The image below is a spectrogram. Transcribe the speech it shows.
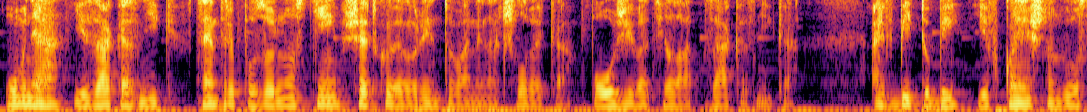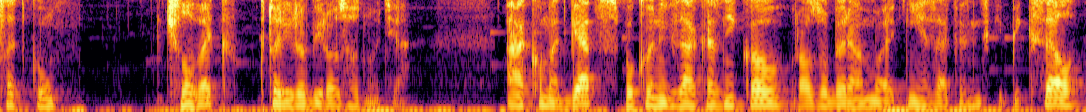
U mňa je zákazník v centre pozornosti, všetko je orientované na človeka, používateľa, zákazníka. Aj v B2B je v konečnom dôsledku človek, ktorý robí rozhodnutia. A ako mať viac spokojných zákazníkov, rozoberám moje knihe Zákaznícky pixel.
